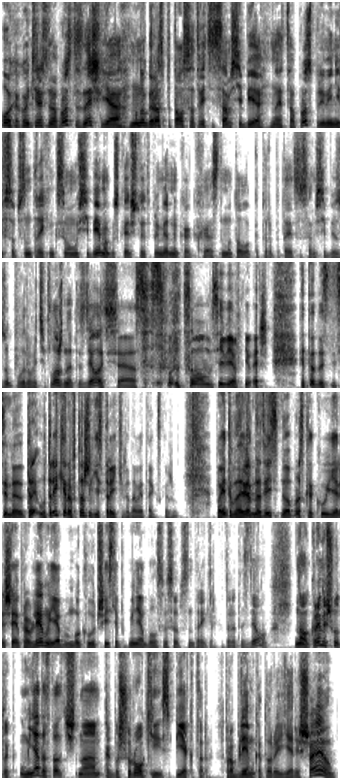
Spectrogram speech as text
Ой, какой интересный вопрос. Ты знаешь, я много раз пытался ответить сам себе на этот вопрос, применив, собственно, трекинг самому себе. Могу сказать, что это примерно как э, стоматолог, который пытается сам себе зуб вырвать. Сложно это сделать а, самому себе, понимаешь? Это действительно... У трекеров тоже есть трекеры, давай так скажу. Поэтому, наверное, ответить на вопрос, какую я решаю проблему, я бы мог лучше, если бы у меня был свой собственный трекер, который это сделал. Но, кроме шуток, у меня достаточно как бы широкий спектр проблем, которые я решаю,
